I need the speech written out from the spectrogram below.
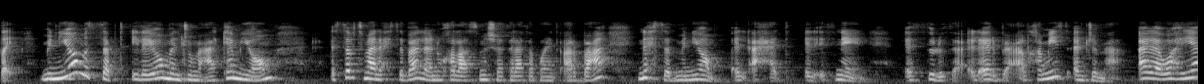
طيب من يوم السبت إلى يوم الجمعة كم يوم؟ السبت ما نحسبه لأنه خلاص مشى 3.4 نحسب من يوم الأحد الاثنين الثلاثاء الأربعاء الخميس الجمعة. ألا وهي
